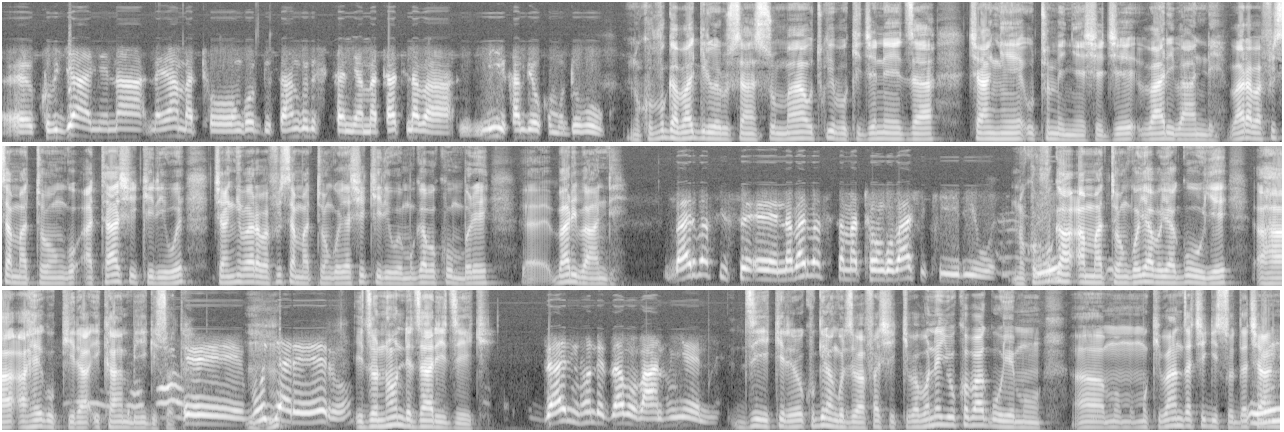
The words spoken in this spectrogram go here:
Eh, ku bijyanye na ya matongo dusanzwe dufitanye amatati n'iyi kambi yo ku mudugudu ni ukuvuga abagiriwe rusansuma utwibukije neza cyangwa utumenyesheje bari bande Barabafise amatongo atashikiriwe cyangwa bari amatongo yashikiriwe mugabo kumbure eh, bari bande bari bafise eh, na bari bafise amatongo bashikiriwe ni kuvuga amatongo yabo yaguye aha ahegukira ikambi y'igisota eh, mhm. burya rero izo ntonde zari iziki zari intonde z'abo bantu nyene ziki rero kugira ngo zibafashe iki babone yuko baguye mu ah, mu kibanza cy'igisoda cyane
